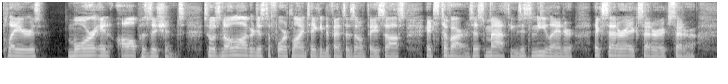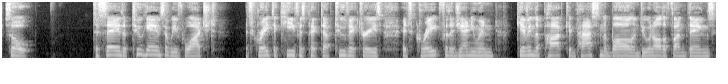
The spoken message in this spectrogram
players more in all positions. So it's no longer just the fourth line taking defensive zone faceoffs. It's Tavares, it's Matthews, it's Nylander, etc., etc., etc. So to say the two games that we've watched it's great that Keefe has picked up two victories. It's great for the genuine giving the puck and passing the ball and doing all the fun things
